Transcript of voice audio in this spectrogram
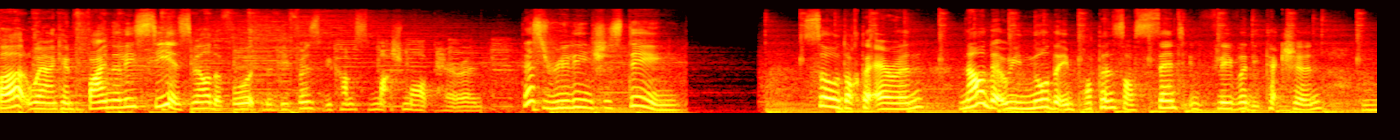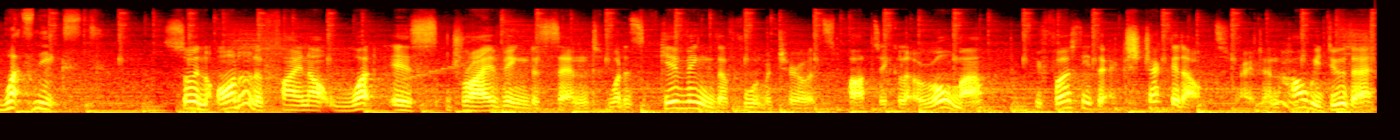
But when I can finally see and smell the food, the difference becomes much more apparent. That's really interesting. So, Dr. Aaron, now that we know the importance of scent in flavor detection, what's next? So in order to find out what is driving the scent, what is giving the food material its particular aroma, we first need to extract it out, right? And how we do that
